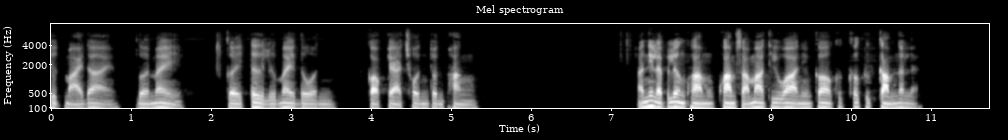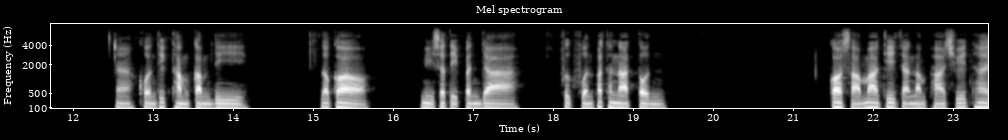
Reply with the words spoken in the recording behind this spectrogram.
จุดหมายได้ โดยไม่เกยตื้อหรือไม่โดนเกาะแก่ชนจนพัง อันนี้แหละเป็นเรื่องความความสามารถที่ว่านี่ก็ก็คือกรรมนั่นแหละนะคนที่ทำกรรมดี แล้วก็มีสติปัญญา ฝึกฝนพัฒนาตน ก็สามารถที่จะนำพาชีวิตให้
